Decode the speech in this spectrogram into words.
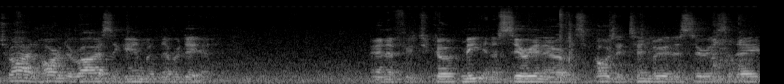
tried hard to rise again, but never did. And if you go meet an Assyrian, there are supposedly 10 million Assyrians today,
